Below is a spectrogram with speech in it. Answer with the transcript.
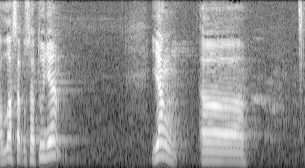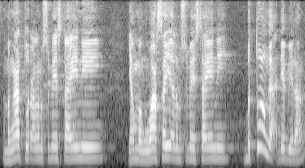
Allah satu-satunya yang uh, mengatur alam semesta ini, yang menguasai alam semesta ini. Betul nggak dia bilang?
